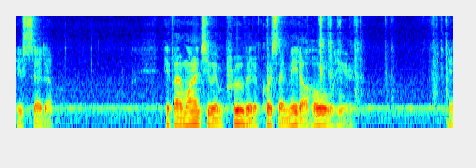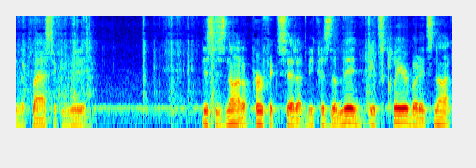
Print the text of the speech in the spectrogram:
this setup. If I wanted to improve it, of course I made a hole here in the plastic lid. This is not a perfect setup because the lid, it's clear but it's not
